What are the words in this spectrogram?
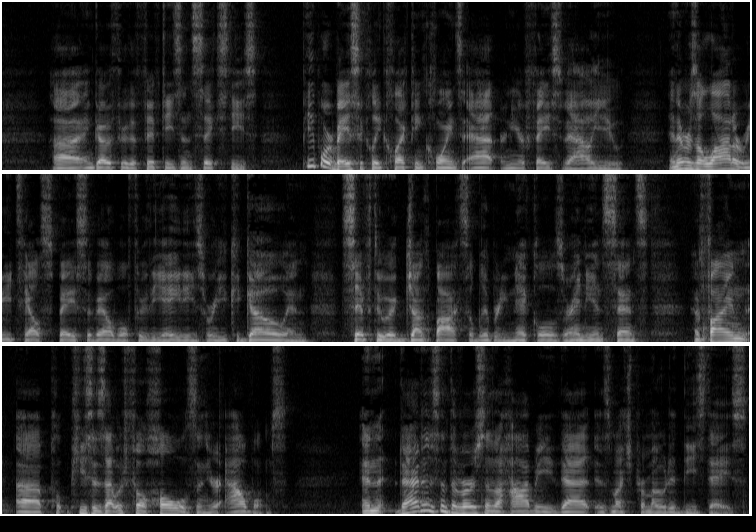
uh, and go through the 50s and 60s, people were basically collecting coins at or near face value. And there was a lot of retail space available through the 80s where you could go and sift through a junk box of Liberty nickels or Indian cents and find uh, pieces that would fill holes in your albums. And that isn't the version of the hobby that is much promoted these days.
